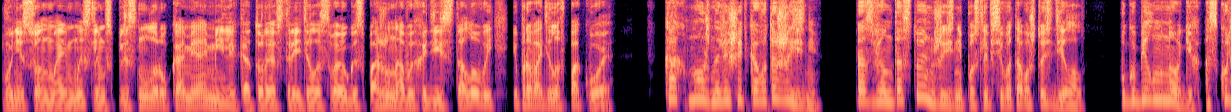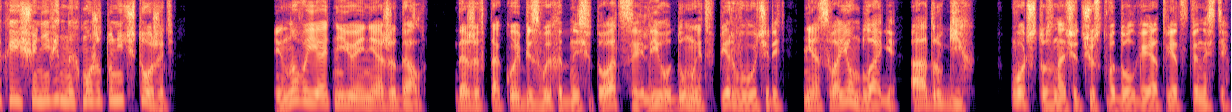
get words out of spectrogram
В унисон моим мыслям всплеснула руками Амили, которая встретила свою госпожу на выходе из столовой и проводила в покое. «Как можно лишить кого-то жизни? Разве он достоин жизни после всего того, что сделал? Погубил многих, а сколько еще невинных может уничтожить?» Иного я от нее и не ожидал. Даже в такой безвыходной ситуации Лио думает в первую очередь не о своем благе, а о других. Вот что значит чувство долга и ответственности.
